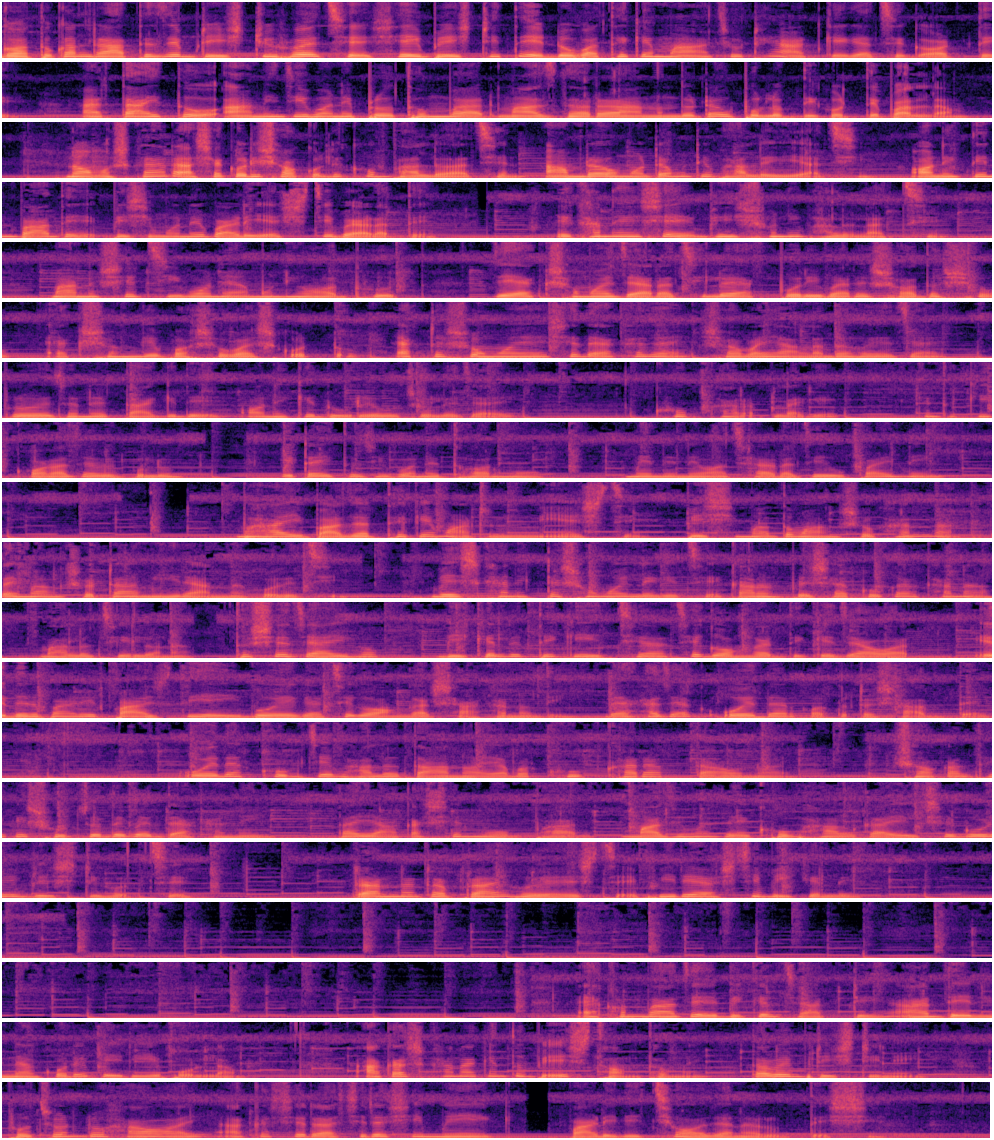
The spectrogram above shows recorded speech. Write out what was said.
গতকাল রাতে যে বৃষ্টি হয়েছে, সেই বৃষ্টিতে ডোবা থেকে মাছ উঠে আটকে গেছে গর্তে। আর তাই তো আমি জীবনে প্রথমবার মাছ ধরার আনন্দটা উপলব্ধি করতে পারলাম। নমস্কার, আশা করি সকলে খুব ভালো আছেন। আমরাও মোটামুটি ভালোই আছি। অনেকদিন বাদে পিসিমনের বাড়ি এসেছি বেড়াতে। এখানে এসে ভীষণই ভালো লাগছে। মানুষের জীবন এমনই অদ্ভুত। যে এক সময় যারা ছিল এক পরিবারের সদস্য একসঙ্গে বসবাস করত, একটা সময়ে এসে দেখা যায় সবাই আলাদা হয়ে যায়, প্রয়োজনের তাগিদে অনেকে দূরেও চলে যায়। খুব খারাপ লাগে, কিন্তু কি করা যাবে বলুন? এটাই তো জীবনের ধর্ম, মেনে নেওয়া ছাড়া যে উপায় নেই। ভাই, বাজার থেকে মাটন নিয়ে এসছে। পিসিমা তো মাংস খান না, তাই মাংসটা আমিই রান্না করেছি। বেশ খানিকটা সময় লেগেছে, কারণ প্রেশার কুকার খানা ভালো ছিল না। তো সে যাই হোক, বিকেলের দিকে ইচ্ছে আছে গঙ্গার দিকে যাওয়ার। এদের বাড়ির পাশ দিয়েই বয়ে গেছে গঙ্গার শাখা নদী। দেখা যাক ওয়েদার কতটা স্বাদ দেয়। ওয়েদার খুব যে ভালো তা নয়, আবার খুব খারাপ তাও নয়। সকাল থেকে সূর্যদেবের দেখা নেই, তাই আকাশের মুখ ভার। মাঝে মাঝে খুব হালকা ইলশে গুড়ি বৃষ্টি হচ্ছে। রান্নাটা প্রায় হয়ে এসছে, ফিরে আসছি বিকেলে। এখন বাজে বিকেল চারটে, আর দেরি না করে বেরিয়ে পড়লাম। আকাশখানা কিন্তু বেশ থমথমে, তবে বৃষ্টি নেই। প্রচণ্ড হাওয়ায় আকাশে রাশি রাশি মেঘ পাড়ি দিচ্ছে অজানার উদ্দেশ্যে।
